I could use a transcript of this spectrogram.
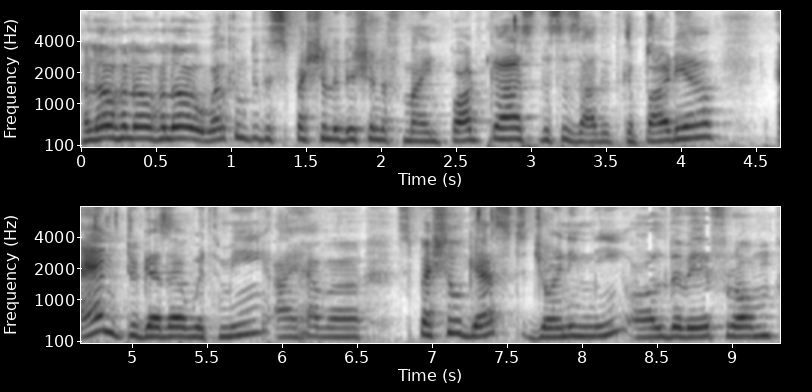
Hello, hello, hello. Welcome to the special edition of Mind Podcast. This is Aadit Kapadia. And together with me, I have a special guest joining me all the way from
